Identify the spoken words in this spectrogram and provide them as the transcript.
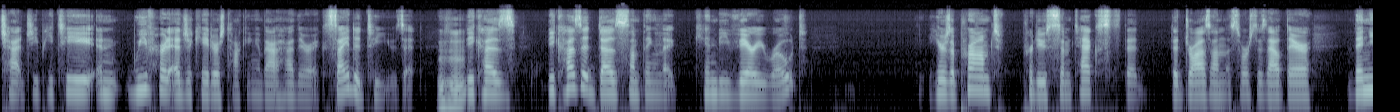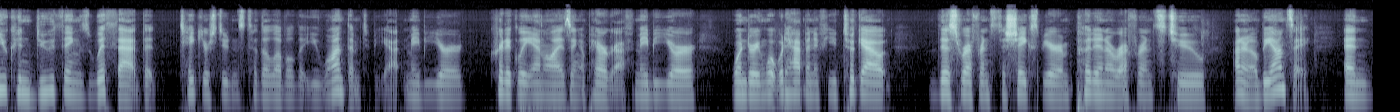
Chat GPT. And we've heard educators talking about how they're excited to use it Mm-hmm. because because it does something that can be very rote. Here's a prompt, produce some text that, that draws on the sources out there. Then you can do things with that that take your students to the level that you want them to be at. Maybe you're critically analyzing a paragraph. Maybe you're wondering what would happen if you took out this reference to Shakespeare and put in a reference to I don't know Beyonce and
